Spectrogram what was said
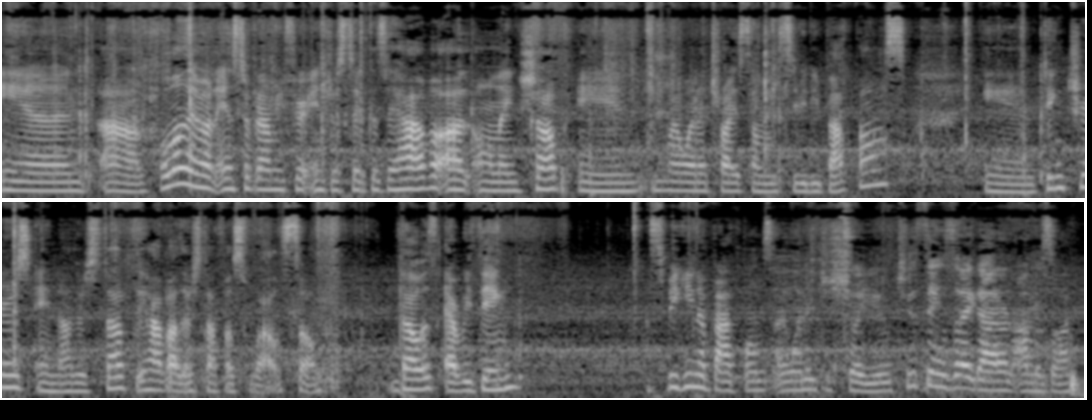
And um, follow them on Instagram if you're interested because they have an online shop and you might want to try some CBD bath bombs and tinctures and other stuff. They have other stuff as well. So that was everything. Speaking of bath bombs, I wanted to show you two things that I got on Amazon.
